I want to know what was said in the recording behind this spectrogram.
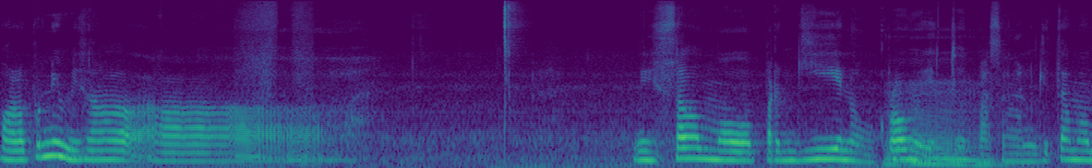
walaupun nih misal eh, misal mau pergi nongkrong Mm-mm. gitu pasangan kita mau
